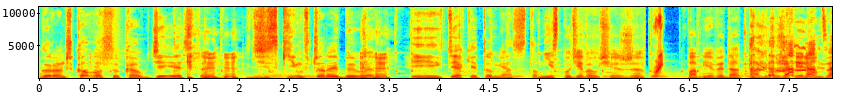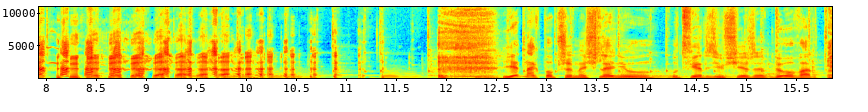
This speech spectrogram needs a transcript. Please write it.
Gorączkowo szukał, gdzie jestem, gdzie, z kim wczoraj byłem i jakie to miasto. Nie spodziewał się, że w pubie wyda tak duże pieniądze. Jednak po przemyśleniu utwierdził się, że było warto.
